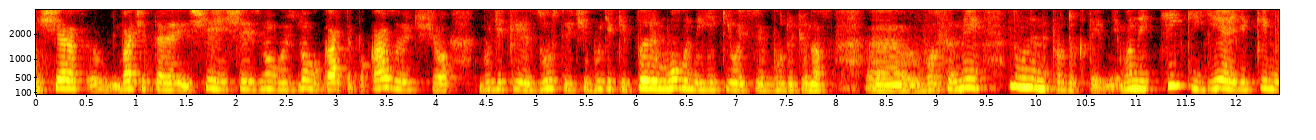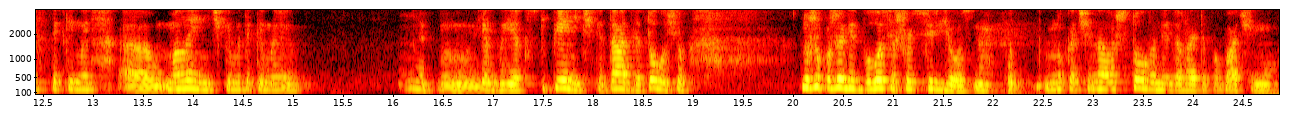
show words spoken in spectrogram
іще раз бачите, ще і ще знову і знову карти показують, що будь-які зустрічі, будь-які перемовини, які ось будуть у нас е, восени, ну вони непродуктивні. Вони тільки є якимись такими е, маленькими такими, якби як ступенечки, да, для того, щоб. Ну, щоб вже відбулося щось серйозне. Ну-ка, чи налаштований, давайте побачимо.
